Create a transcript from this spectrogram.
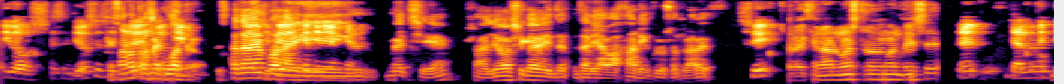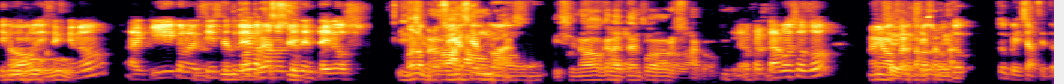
62. 62, Que 63. son otros cuatro. Está también por ahí el que tiene- Mechi, ¿eh? O sea, yo sí que intentaría bajar incluso otra vez. Sí, Seleccionar nuestro 56. eh, ya el 94 No. dice que no. Aquí con el El 103 103, bajamos sí. 72. Y Bueno, si pero no, sigue siendo. más. Y si no, que le den sí, por saco. ¿Le ofertamos esos dos? Venga, Sí, oferta, sí, oferta. Tú, tú pincha, Cito.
